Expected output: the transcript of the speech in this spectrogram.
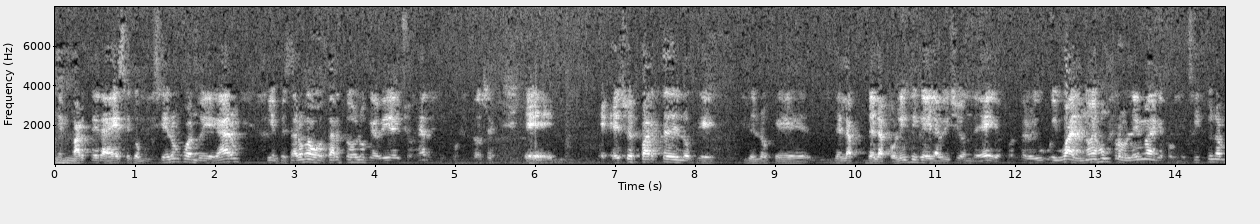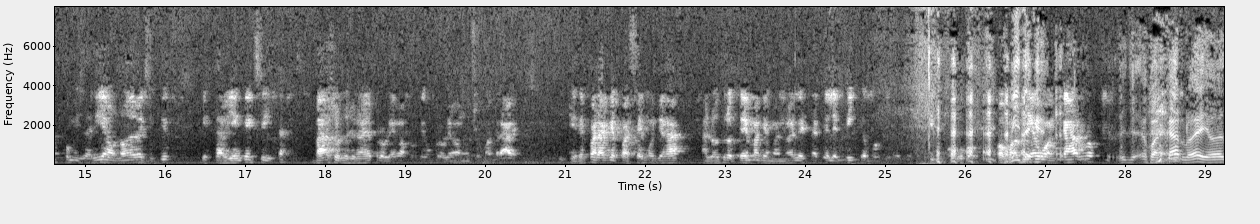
en parte era ese, como hicieron cuando llegaron y empezaron a votar todo lo que había hecho Henry entonces, eh, eso es parte de lo que, de lo que, de la, de la política y la visión de ellos. Pues. Pero igual, no es un problema de que porque existe una comisaría o no debe existir, que está bien que exista, va a solucionar el problema porque es un problema mucho más grave. Y quieres para que pasemos ya al otro tema que Manuel está que le pica porque o, o Juan Carlos Juan Carlos eh, yo,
